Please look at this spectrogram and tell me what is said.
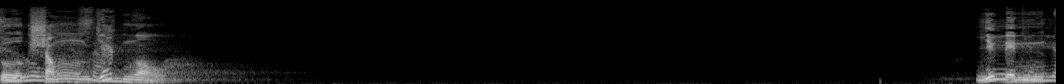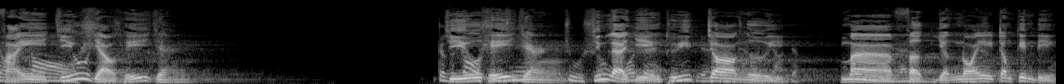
Cuộc sống giác ngộ. Nhất định phải chiếu vào thế gian. Chiếu thế gian Chính là diễn thuyết cho người Mà Phật vẫn nói trong kinh điển.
